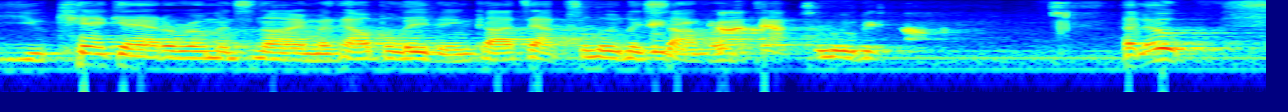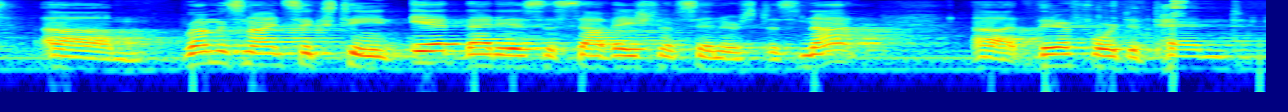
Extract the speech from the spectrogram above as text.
you can't get out of Romans 9 without believing God's absolutely sovereign. God's absolutely sovereign. Hello? Um, Romans 9 16, it, that is, the salvation of sinners, does not uh, therefore depend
